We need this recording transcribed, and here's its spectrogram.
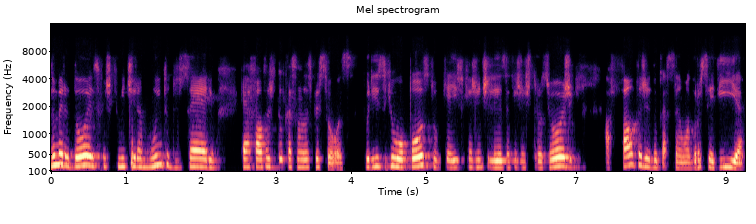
Número dois, que acho que me tira muito do sério, é a falta de educação das pessoas. Por isso que o oposto, que é isso que a gentileza que a gente trouxe hoje, a falta de educação, a grosseria,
